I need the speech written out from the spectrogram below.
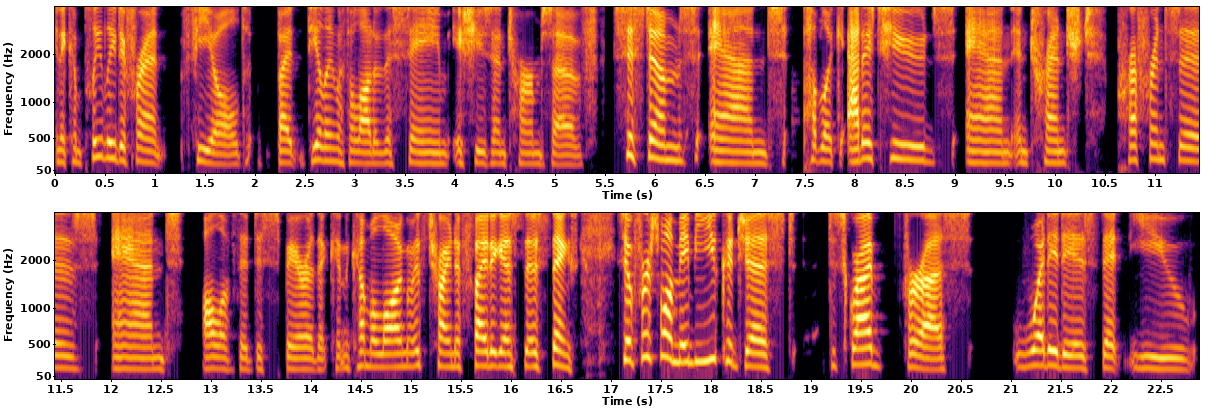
in a completely different field, but dealing with a lot of the same issues in terms of systems and public attitudes and entrenched preferences and all of the despair that can come along with trying to fight against those things. So, first of all, maybe you could just describe for us what it is that you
